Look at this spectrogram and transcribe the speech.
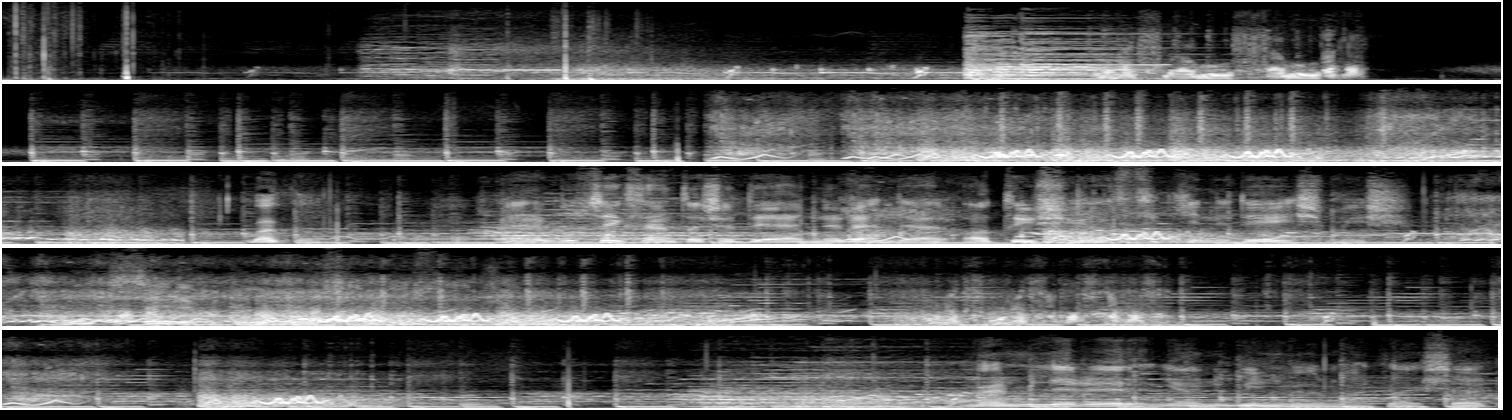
Bakın. Yani bu 80 taşa değer neden değer? Atışı, skini değişmiş. Ultisiyle bir doldurursak göstereceğim. Mermileri yani bilmiyorum arkadaşlar.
